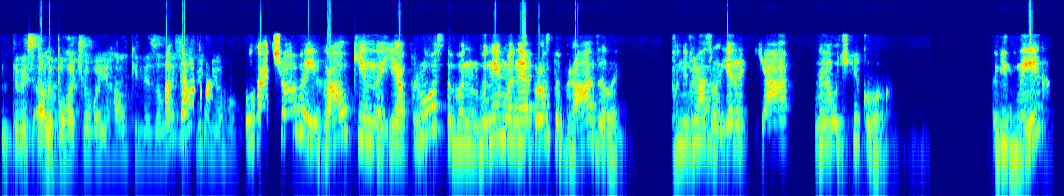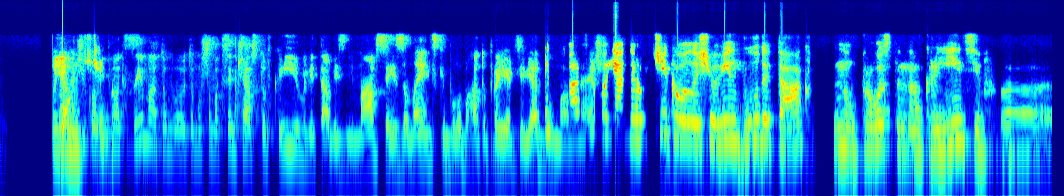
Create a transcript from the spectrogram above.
Дивись, але Пугачова і Галки не залежать так. від нього. Пугачова і Галкін, я просто вон- вони мене просто вразили. Вони вразили. Я не, я не очікувала від них. Ну, Я очікував від. Максима, тому, тому що Максим часто в Київ літав і знімався, і Зеленським було багато проєктів. Я думав, знаєш. Я не очікувала, що він буде так, ну просто на українців е-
